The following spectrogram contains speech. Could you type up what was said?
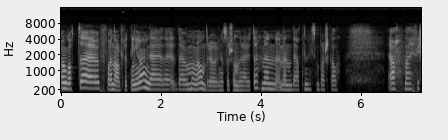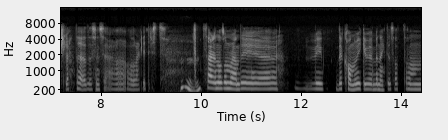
Kan godt uh, få en avslutning en gang, det, det, det er jo mange andre organisasjoner her ute, men, men det at den liksom bare skal Ja, nei, fisle, det, det syns jeg hadde vært litt trist. Mm. Særlig nå som Randy eh, vi, Det kan jo ikke benektes at han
